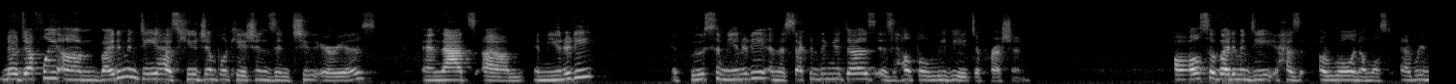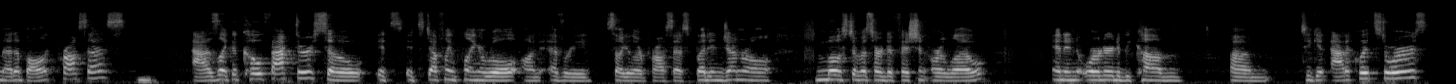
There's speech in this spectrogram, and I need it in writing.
no, definitely. Um, vitamin D has huge implications in two areas, and that's um, immunity. It boosts immunity, and the second thing it does is help alleviate depression. Also, vitamin D has a role in almost every metabolic process. Mm as like a cofactor. So it's it's definitely playing a role on every cellular process. But in general, most of us are deficient or low, and in order to become um, to get adequate stores,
